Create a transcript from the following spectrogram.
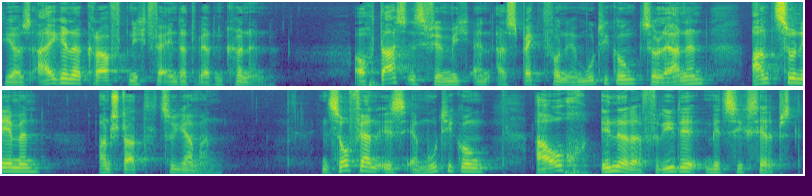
die aus eigener Kraft nicht verändert werden können. Auch das ist für mich ein Aspekt von Ermutigung, zu lernen, anzunehmen, anstatt zu jammern. Insofern ist Ermutigung auch innerer Friede mit sich selbst,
